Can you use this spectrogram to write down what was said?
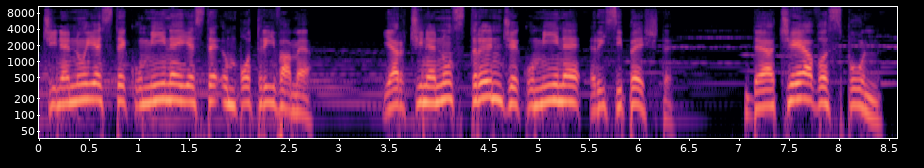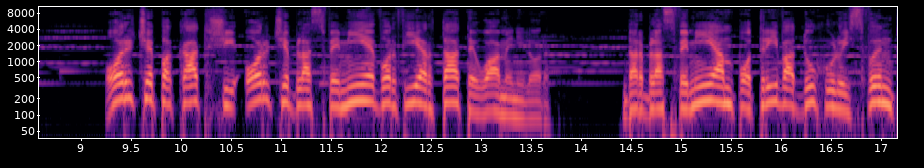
Cine nu este cu mine este împotriva mea, iar cine nu strânge cu mine risipește. De aceea vă spun, orice păcat și orice blasfemie vor fi iertate oamenilor, dar blasfemia împotriva Duhului Sfânt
